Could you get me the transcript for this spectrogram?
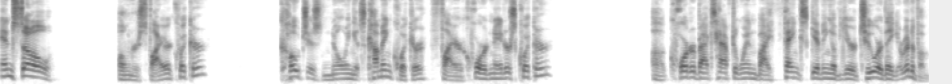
And so owners fire quicker, coaches knowing it's coming quicker, fire coordinators quicker. Uh, quarterbacks have to win by Thanksgiving of year two or they get rid of them.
